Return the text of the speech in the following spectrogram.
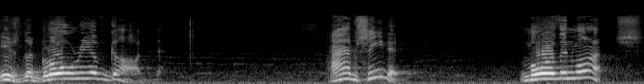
is the glory of God. I've seen it more than once.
